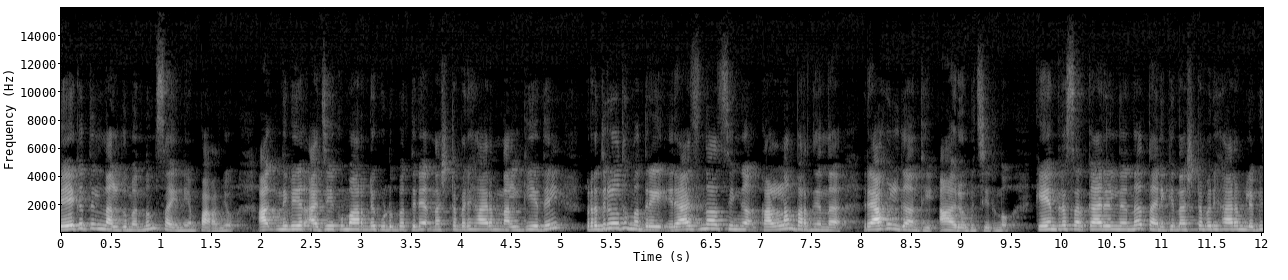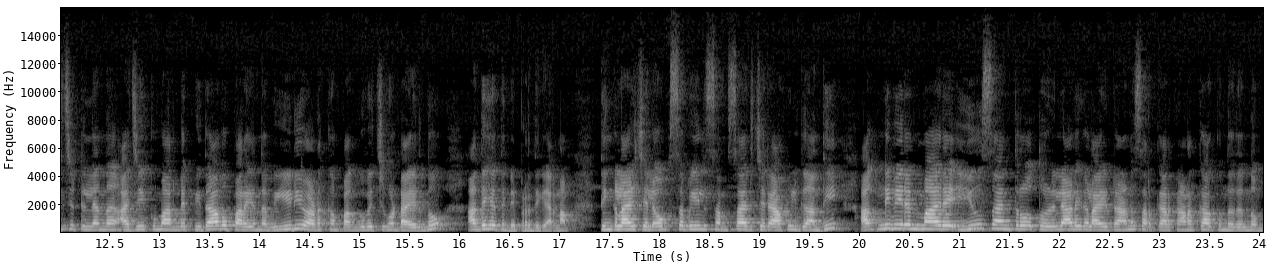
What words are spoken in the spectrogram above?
വേഗത്തിൽ നൽകുമെന്നും സൈന്യം പറഞ്ഞു. അഗ്നിവീർ അജയ്കുമാറിന്റെ കുടുംബത്തിന് നഷ്ടപരിഹാരം നൽകിയതിൽ പ്രതിരോധ മന്ത്രി രാജ്നാഥ് സിംഗ് കള്ളം പറഞ്ഞെന്ന് രാഹുൽ ഗാന്ധി ആരോപിച്ചിരുന്നു. കേന്ദ്ര സർക്കാരിൽ നിന്ന് തനിക്ക് നഷ്ടപരിഹാരം ലഭിച്ചിട്ടില്ലെന്ന് അജയ്കുമാറിന്റെ പിതാവ് പറയുന്ന വീഡിയോ അടക്കം പങ്കുവച്ചുകൊണ്ടായിരുന്നു അദ്ദേഹത്തിന്റെ പ്രതികരണം. തിങ്കളാഴ്ച ലോക്സഭയിൽ സംസാരിച്ച രാഹുൽ ഗാന്ധി അഗ്നിവീരന്മാരെ യൂസ് ആൻഡ് ത്രോ തൊഴിലാളികളായിട്ടാണ് സർക്കാർ കണക്കാക്കുന്നതെന്നും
